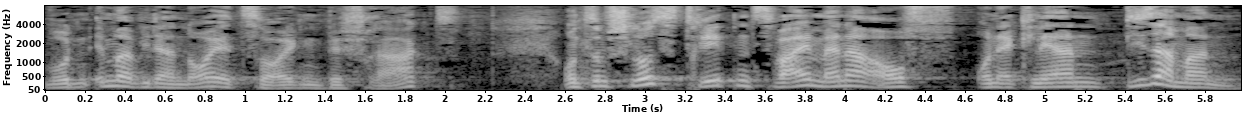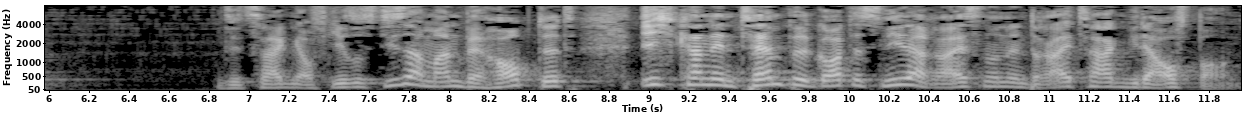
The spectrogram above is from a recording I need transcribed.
wurden immer wieder neue Zeugen befragt. Und zum Schluss treten zwei Männer auf und erklären, dieser Mann, sie zeigen auf Jesus, dieser Mann behauptet, ich kann den Tempel Gottes niederreißen und in drei Tagen wieder aufbauen.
